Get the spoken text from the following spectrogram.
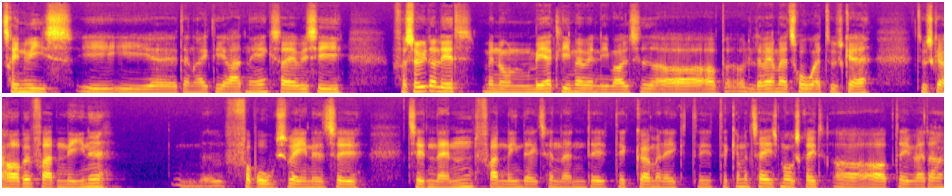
trinvis i, i øh, den rigtige retning. Ikke? Så jeg vil sige, forsøg dig lidt med nogle mere klimavenlige måltider, og, og, og lad være med at tro, at du skal du skal hoppe fra den ene øh, forbrugsvane til, til den anden, fra den ene dag til den anden. Det, det gør man ikke. Det, det kan man tage i små skridt og, og opdage, hvad der,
